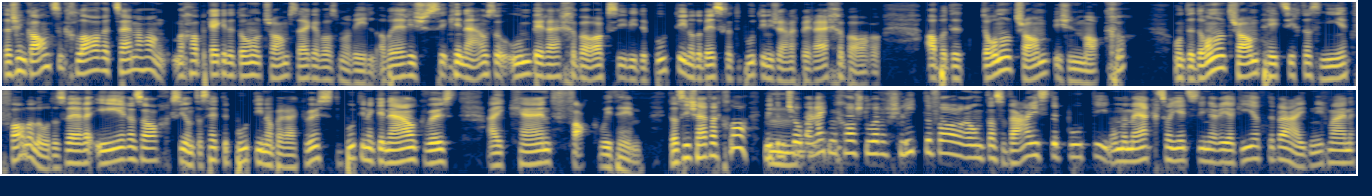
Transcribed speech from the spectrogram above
Das ist ein ganz klarer Zusammenhang. Man kann gegen den Donald Trump sagen, was man will, aber er ist genauso unberechenbar gewesen wie der Putin, oder besser gesagt, der Putin ist eigentlich berechenbarer. Aber der Donald Trump ist ein Macker, und der Donald Trump hätte sich das nie gefallen lassen. Das wäre eine Sache gewesen. Und das hätte Putin aber auch gewusst. Putin hat genau gewusst, I can't fuck with him. Das ist einfach klar. Mit mm. dem mhm. Joe Biden kannst du einfach Schlitten fahren und das weiß der Putin. Und man merkt so jetzt, wie er reagiert, der Biden. Ich meine,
